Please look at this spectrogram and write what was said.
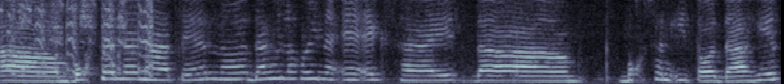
Um, buksan na natin, no? Dahil ako'y na-excite na buksan ito dahil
